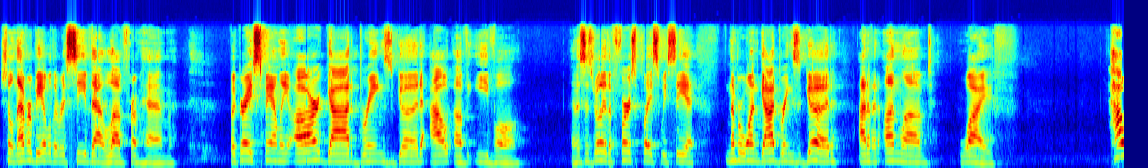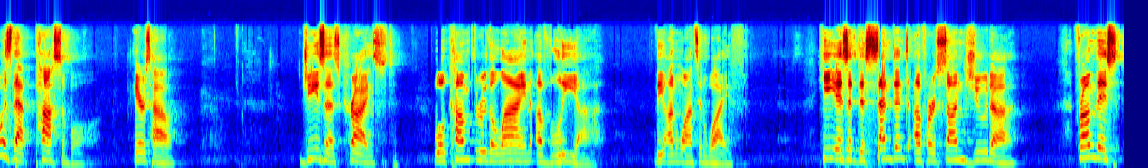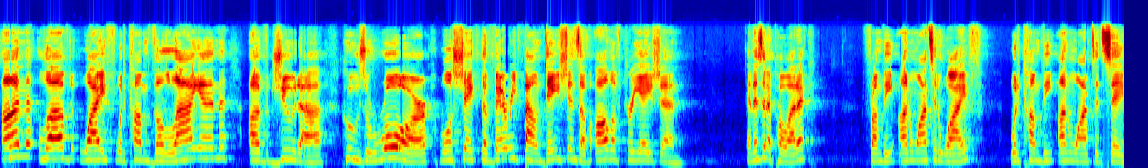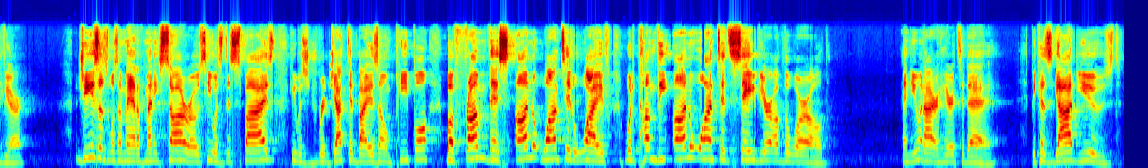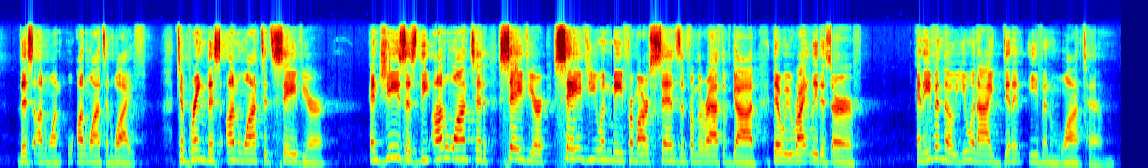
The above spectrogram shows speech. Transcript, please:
she'll never be able to receive that love from him. But, Grace family, our God brings good out of evil. And this is really the first place we see it. Number one, God brings good out of an unloved wife. How is that possible? Here's how Jesus Christ will come through the line of Leah, the unwanted wife. He is a descendant of her son Judah. From this unloved wife would come the lion of Judah, whose roar will shake the very foundations of all of creation. And isn't it poetic? From the unwanted wife would come the unwanted Savior. Jesus was a man of many sorrows. He was despised. He was rejected by his own people. But from this unwanted wife would come the unwanted Savior of the world. And you and I are here today because God used this unwanted wife to bring this unwanted Savior. And Jesus, the unwanted Savior, saved you and me from our sins and from the wrath of God that we rightly deserve. And even though you and I didn't even want him,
